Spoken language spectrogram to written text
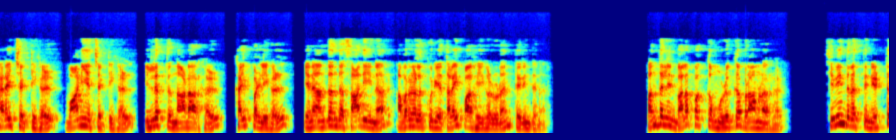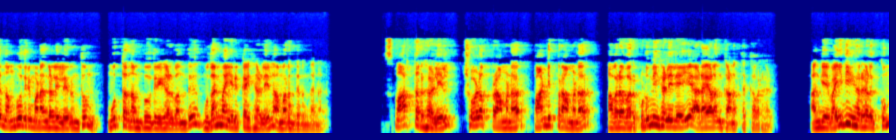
கரை செட்டிகள் வாணிய செட்டிகள் இல்லத்து நாடார்கள் கைப்பள்ளிகள் என அந்தந்த சாதியினர் அவர்களுக்குரிய தலைப்பாகைகளுடன் தெரிந்தனர். பந்தலின் வலப்பக்கம் முழுக்க பிராமணர்கள். சிவீந்திரத்தின் எட்டு நம்பூதிரி மடங்களிலிருந்தும் மூத்த நம்பூதிரிகள் வந்து முதன்மை இருக்கைகளில் அமர்ந்திருந்தனர். ஸ்மார்த்தர்களில் சோழ பிராமணர் பாண்டி பிராமணர் அவரவர் குடுமிகளிலேயே அடையாளம் காணத்தக்கவர்கள். அங்கே வைதிகர்களுக்கும்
